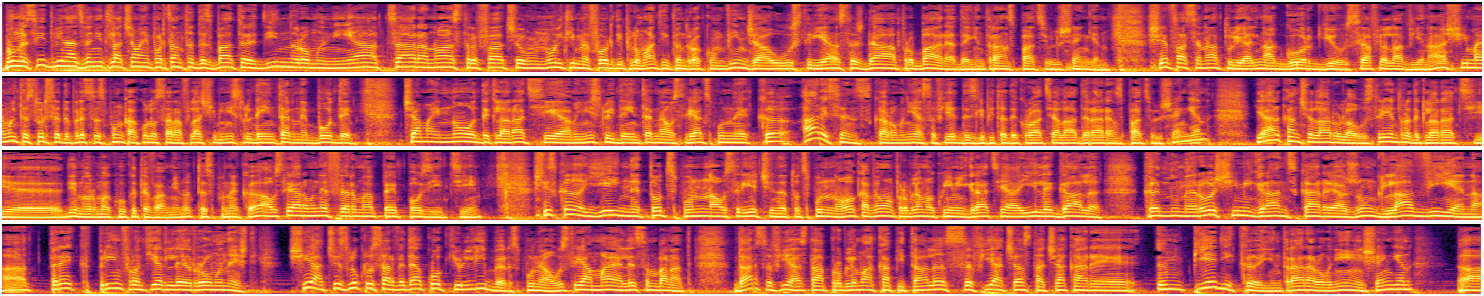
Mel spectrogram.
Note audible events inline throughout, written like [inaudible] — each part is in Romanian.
Bun găsit, bine ați venit la cea mai importantă dezbatere din România. Țara noastră face un ultim efort diplomatic pentru a convinge Austria să-și dea aprobarea de a intra în spațiul Schengen. Șefa Senatului, Alina Gorghiu, se află la Viena și mai multe surse de presă spun că acolo s-ar afla și ministrul de interne, Bode. Cea mai nouă declarație a ministrului de interne austriac spune că are sens ca România să fie dezlipită de Croația la aderarea în spațiul Schengen, iar cancelarul Austriei, într-o declarație din urmă cu câteva minute spune că Austria rămâne fermă pe poziții. Știți că ei ne tot spun, austriecii ne tot spun nouă, că avem o problemă cu imigrația ilegală, că numeroși imigranți care ajung la Viena trec prin frontierele românești. Și acest lucru s-ar vedea cu ochiul liber, spune Austria, mai ales în Banat. Dar să fie asta problema capitală, să fie aceasta cea care împiedică intrarea României în Schengen, Uh,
